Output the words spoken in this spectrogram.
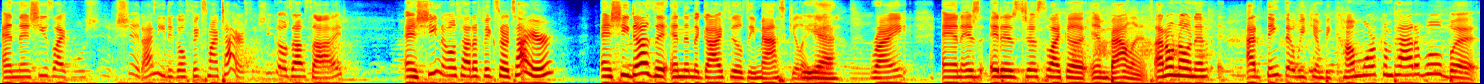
And then she's like, well, shit, shit, I need to go fix my tire. So she goes outside, and she knows how to fix her tire, and she does it, and then the guy feels emasculated, Yeah. right? And it's, it is just like a imbalance. I don't know if I think that we can become more compatible, but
